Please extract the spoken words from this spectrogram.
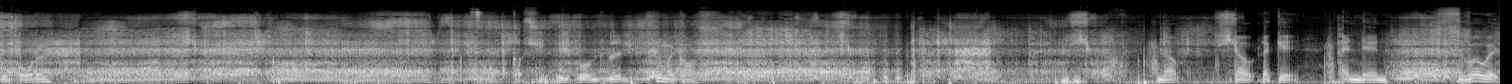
Good border. Oh my gosh. No, no, lick it. And then throw it.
